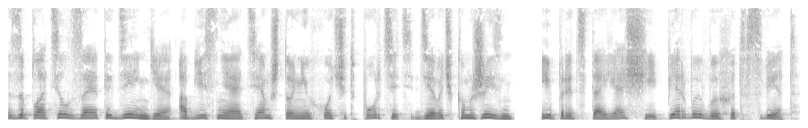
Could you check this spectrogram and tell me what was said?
Заплатил за это деньги, объясняя тем, что не хочет портить девочкам жизнь и предстоящий первый выход в свет.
